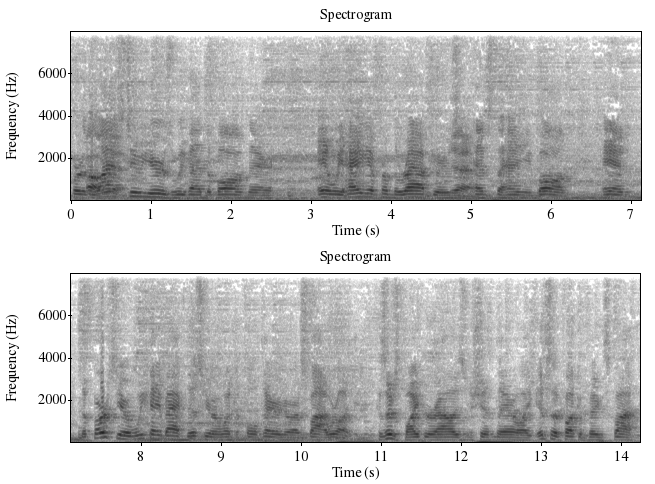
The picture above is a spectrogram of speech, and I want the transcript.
for the Oh, last yeah. two years, we've had the bong there, and we hang it from the rafters. Yeah. Hence the hanging bong. And the first year we came back this year and went to Full Terror to our spot, we're like, because there's biker rallies and shit there. Like it's a fucking big spot.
